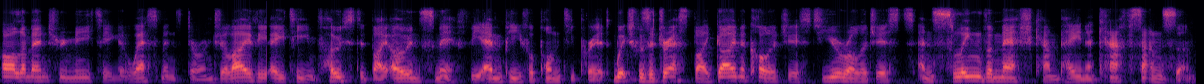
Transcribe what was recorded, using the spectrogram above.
parliamentary meeting at Westminster on July the 18th, hosted by Owen Smith, the MP for Pontypridd, which was addressed by gynecologists, urologists, and Sling the Mesh campaigner Kath Sansom.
